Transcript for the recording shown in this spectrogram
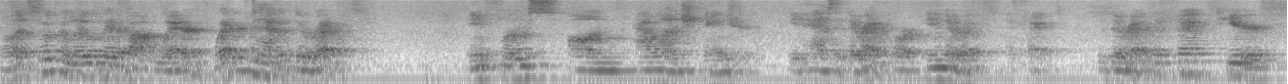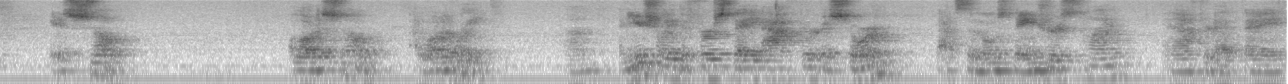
Well, let's look a little bit about weather. Weather can have a direct influence on avalanche danger. It has a direct or indirect effect. The direct effect here is snow. A lot of snow, a lot of weight. Uh, and usually the first day after a storm, that's the most dangerous time. And after that day,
